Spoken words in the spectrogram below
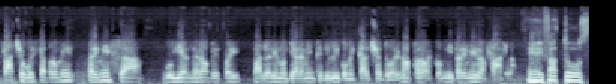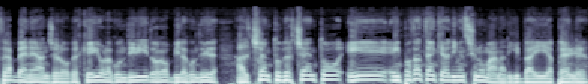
Faccio questa premessa Guglielmo Robe e poi parleremo chiaramente di lui come calciatore, no? però ecco, mi premeva farla. E hai fatto strabene Angelo perché io la condivido, Robby la condivide al 100% e è importante anche la dimensione umana di chi vai a prendere.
